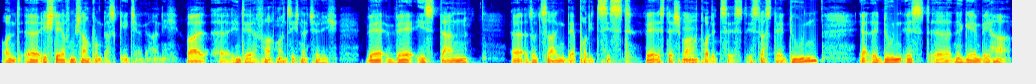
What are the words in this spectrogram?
Und äh, ich stehe auf dem Standpunkt, das geht ja gar nicht, weil äh, hinterher fragt man sich natürlich, wer, wer ist dann äh, sozusagen der Polizist. Wer ist der Sprachpolizist? Mhm. Ist das der Duden? Ja, der Duden ist äh, eine GmbH.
